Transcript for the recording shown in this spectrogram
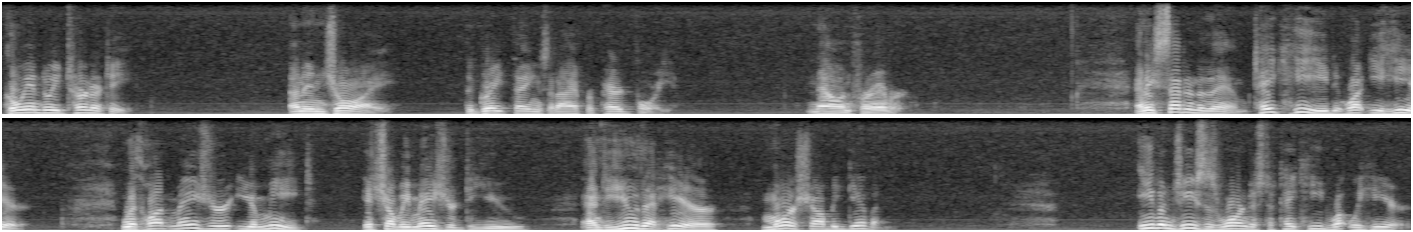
Go into eternity and enjoy the great things that I have prepared for you, now and forever. And he said unto them, Take heed what ye hear. With what measure you meet, it shall be measured to you, and to you that hear, more shall be given. Even Jesus warned us to take heed what we hear.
